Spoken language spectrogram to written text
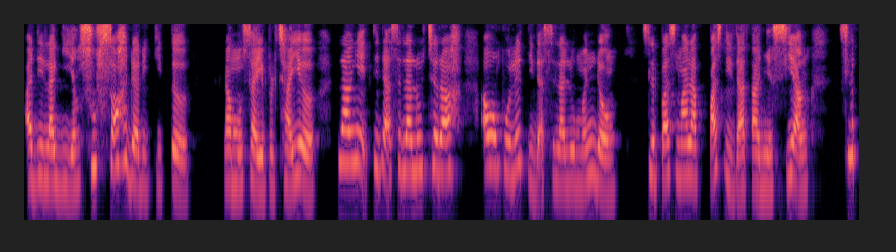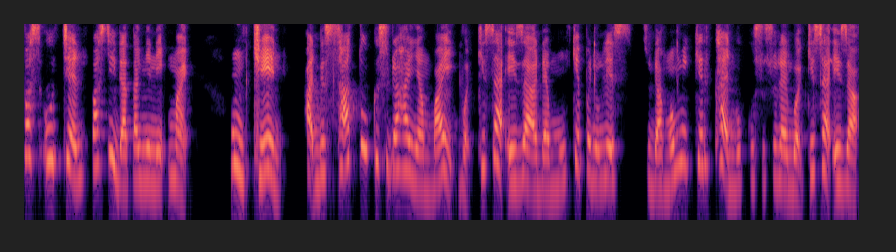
ada lagi yang susah dari kita. Namun saya percaya, langit tidak selalu cerah, awan pula tidak selalu mendung. Selepas malam pasti datangnya siang. Selepas ujian, pasti datangnya nikmat. Mungkin ada satu kesudahan yang baik buat kisah Eza dan mungkin penulis sudah memikirkan buku susulan buat kisah Eza.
